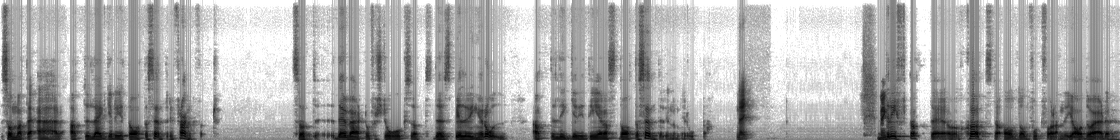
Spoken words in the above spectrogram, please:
Som att det är att du lägger det i ett datacenter i Frankfurt. Så att det är värt att förstå också att det spelar ingen roll att det ligger i deras datacenter inom Europa. Nej. Men... Driftas det och sköts det av dem fortfarande, ja då är det,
